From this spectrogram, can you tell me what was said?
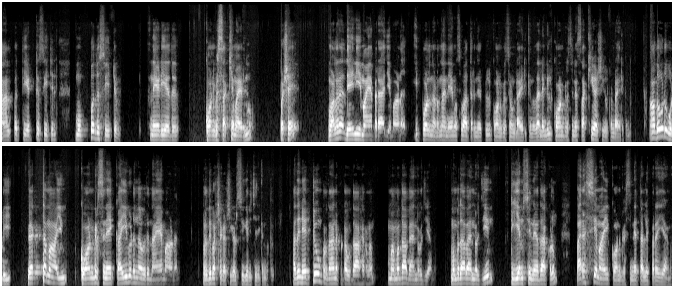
നാൽപ്പത്തി എട്ട് സീറ്റിൽ മുപ്പത് സീറ്റും നേടിയത് കോൺഗ്രസ് സഖ്യമായിരുന്നു. പക്ഷേ വളരെ ദയനീയമായ പരാജയമാണ് ഇപ്പോൾ നടന്ന നിയമസഭാ തെരഞ്ഞെടുപ്പിൽ കോൺഗ്രസ് ഉണ്ടായിരിക്കുന്നത് അല്ലെങ്കിൽ കോൺഗ്രസിന്റെ സഖ്യകക്ഷികൾക്ക് ഉണ്ടായിരിക്കുന്നത് അതോടുകൂടി വ്യക്തമായും കോൺഗ്രസിനെ കൈവിടുന്ന ഒരു നയമാണ് പ്രതിപക്ഷ കക്ഷികൾ സ്വീകരിച്ചിരിക്കുന്നത്. അതിന് ഏറ്റവും പ്രധാനപ്പെട്ട ഉദാഹരണം മമതാ ബാനർജിയാണ്. മമതാ ബാനർജിയും ടി എം സി നേതാക്കളും പരസ്യമായി കോൺഗ്രസിനെ തള്ളിപ്പറയുകയാണ്.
